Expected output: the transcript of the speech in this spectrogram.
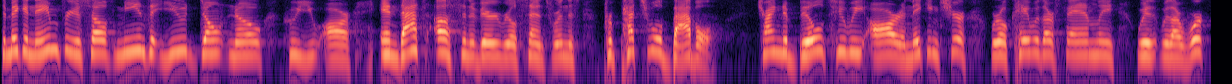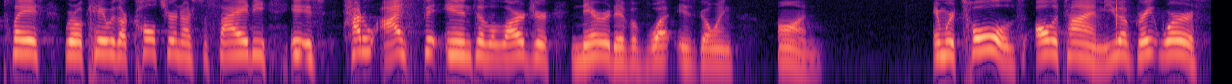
To make a name for yourself means that you don't know who you are. And that's us in a very real sense. We're in this perpetual babble trying to build who we are and making sure we're okay with our family, with, with our workplace, we're okay with our culture and our society. It is how do I fit into the larger narrative of what is going on? And we're told all the time, you have great worth,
